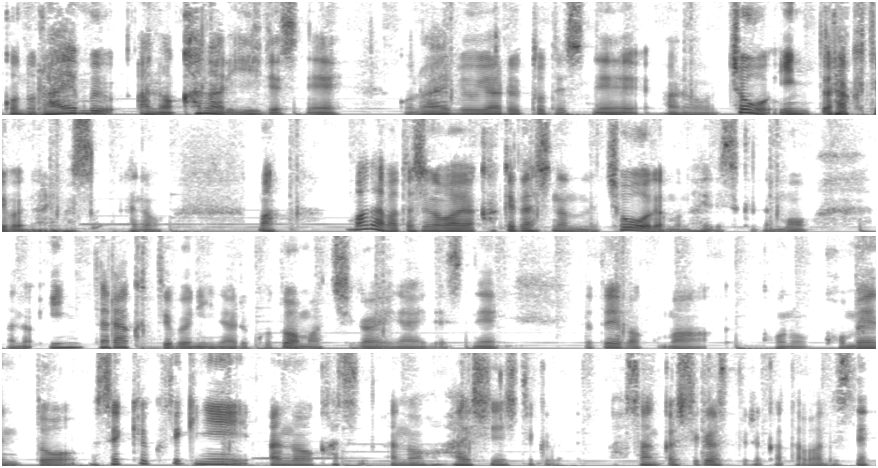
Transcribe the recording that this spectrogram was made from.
このライブ、あの、かなりいいですね。このライブをやるとですね、あの、超インタラクティブになります。あの、まあ、まだ私の場合は駆け出しなので超でもないですけども、あの、インタラクティブになることは間違いないですね。例えば、まあ、このコメント、積極的に、あの、かあの配信してく参加してくださっている方はですね、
